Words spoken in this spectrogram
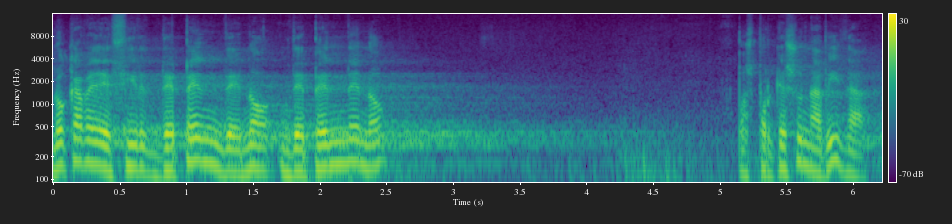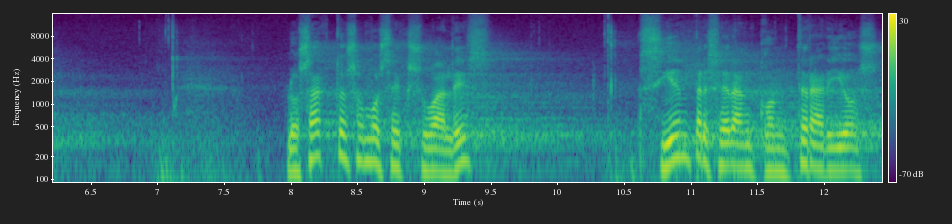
No cabe decir depende, no, depende, no. Pues porque es una vida, los actos homosexuales siempre serán contrarios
